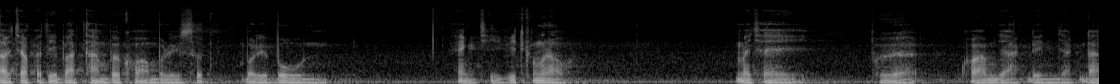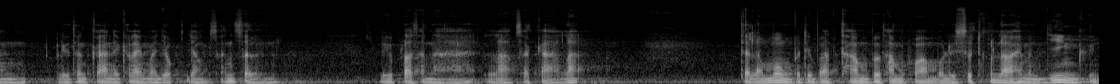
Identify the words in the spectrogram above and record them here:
ราจะปฏิบัติธรรมเพื่อความบริสุทธิ์บริบูรณ์ แห่งชีวิตของเรา ไม่ใช่เพื่อความอยากเด่นอยากดัง หรือต้องการในใครมายกย่องสรรเสริญ หรือปรารถนาลาบสกาละแต่เรามุ่งปฏิบัติธรรมเพื่อทำความบริสุทธิ์ของเราให้มันยิ่งขึ้น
